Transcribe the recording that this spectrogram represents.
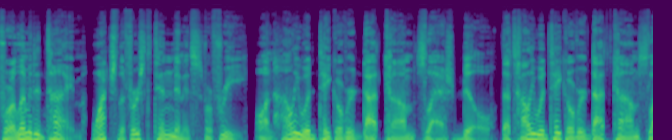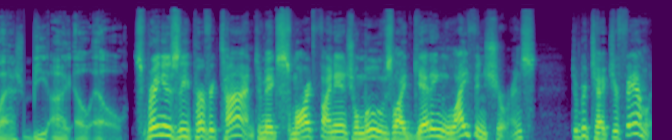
For a limited time, watch the first 10 minutes for free on hollywoodtakeover.com slash bill. That's hollywoodtakeover.com slash B-I-L-L. Spring is the perfect time to make smart financial moves like getting life insurance to protect your family.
